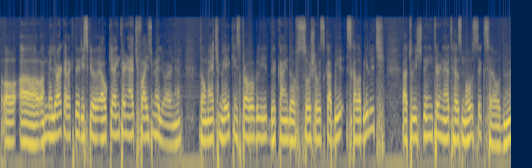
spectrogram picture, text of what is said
a, a, melhor característica é o que a internet faz de melhor, né? Então, matchmaking is probably the kind of social scalability at which the internet has most excelled, né?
